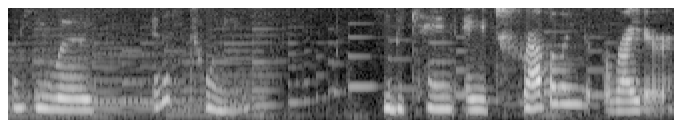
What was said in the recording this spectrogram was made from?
when he was in his 20s, he became a traveling writer.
